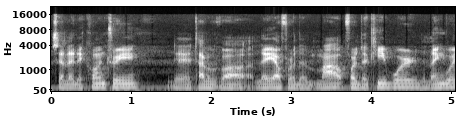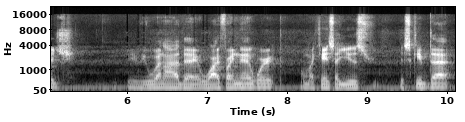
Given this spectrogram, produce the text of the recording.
Select the country the type of uh, layout for the mouse for the keyboard the language if you want to add a Wi-Fi network on my case I use skip that.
